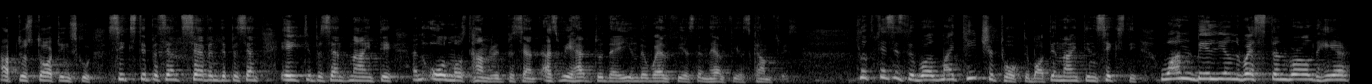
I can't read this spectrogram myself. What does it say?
up to starting school. 60%, 70%, 80%, 90%, and almost 100%, as we have today in the wealthiest and healthiest countries. Look, this is the world my teacher talked about in 1960. One billion Western world here,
